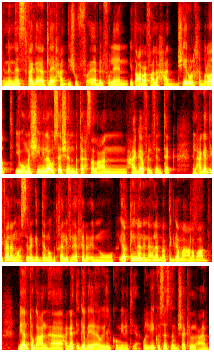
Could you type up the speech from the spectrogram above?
إن الناس فجأة تلاقي حد يشوف قابل فلان يتعرف على حد يشيروا الخبرات يبقوا ماشيين يلاقوا session بتحصل عن حاجة في ال FinTech الحاجات دي فعلا مؤثرة جدا وبتخلي في الآخر إنه يقينا إنها لما بتتجمع على بعض بينتج عنها حاجات إيجابية قوي لل community يعني وال ecosystem بشكل عام.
